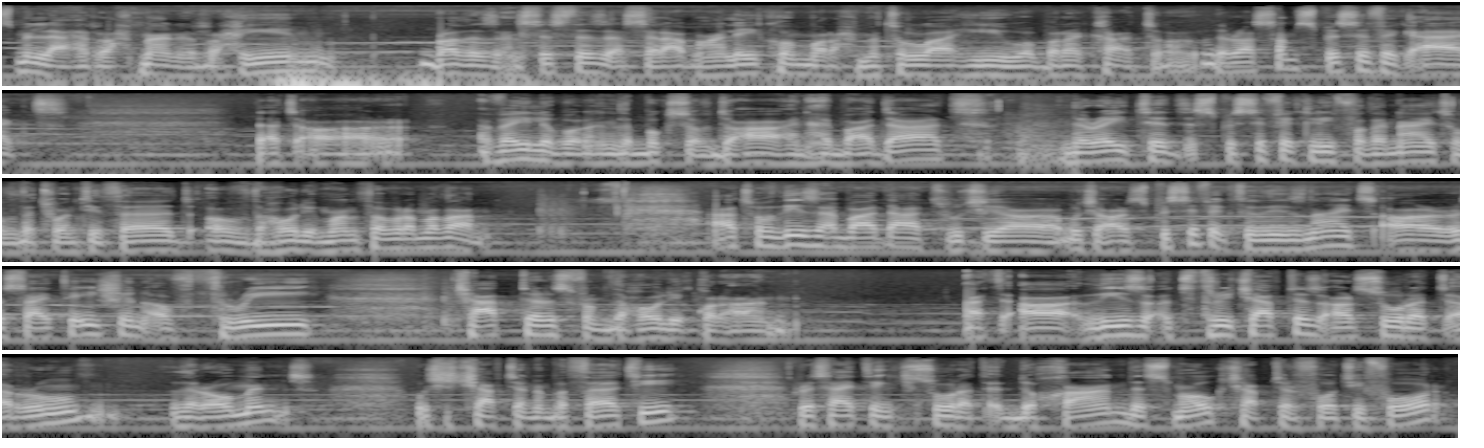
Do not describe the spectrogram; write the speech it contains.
Bismillah ar-Rahman ar-Rahim. Brothers and sisters, Assalamu alaikum wa rahmatullahi wa barakatuh. There are some specific acts that are available in the books of dua and ibadat narrated specifically for the night of the 23rd of the holy month of Ramadan. Out of these ibadat which are, which are specific to these nights are recitation of three chapters from the Holy Quran. That are, these three chapters are Surah Ar-Rum, the Romans, which is chapter number 30, reciting Surah Al-Dukhan, the smoke, chapter 44,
